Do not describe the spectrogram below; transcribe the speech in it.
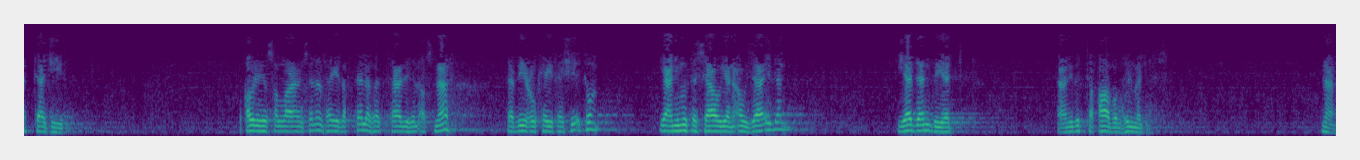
التأجيل. وقوله صلى الله عليه وسلم فإذا اختلفت هذه الأصناف فبيعوا كيف شئتم يعني متساويا أو زائدا يدا بيد يعني بالتقابض في المجلس. نعم.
